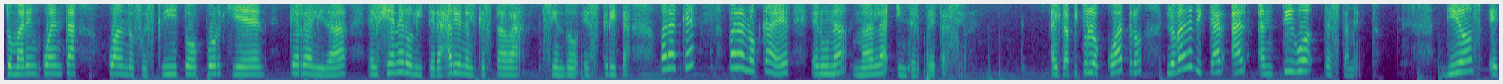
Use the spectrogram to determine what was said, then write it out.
tomar en cuenta cuándo fue escrito, por quién, qué realidad, el género literario en el que estaba escrita. ¿Para qué? Para no caer en una mala interpretación. El capítulo 4 lo va a dedicar al Antiguo Testamento. Dios e-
